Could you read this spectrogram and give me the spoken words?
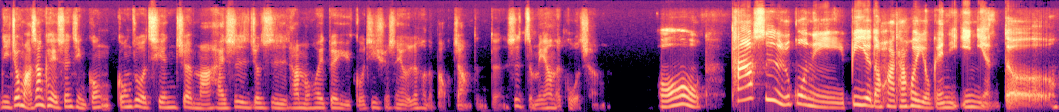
你就马上可以申请工工作签证吗？还是就是他们会对于国际学生有任何的保障等等？是怎么样的过程？哦，他是如果你毕业的话，他会有给你一年的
